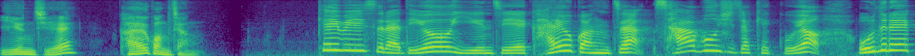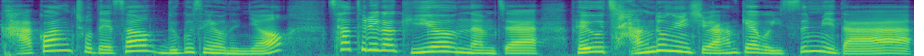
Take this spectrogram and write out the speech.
이은지의 가요광장. KBS 라디오 이은지의 가요광장 4부 시작했고요. 오늘의 가광초대석 누구세요는요. 사투리가 귀여운 남자 배우 장동윤 씨와 함께하고 있습니다.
